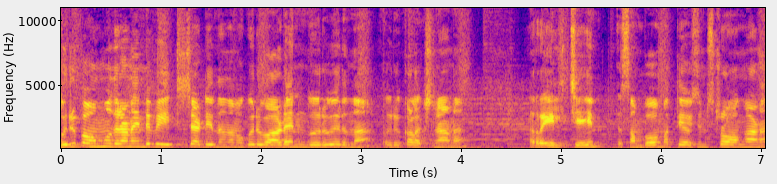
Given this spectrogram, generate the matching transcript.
ഒരു പവൻ മുതലാണ് അതിന്റെ വെയിറ്റ് സ്റ്റാർട്ട് ചെയ്യുന്നത്. നമുക്ക് ഒരുപാട് എൻക്വയറി വരുന്ന ഒരു കളക്ഷനാണ് റെയിൽ ചെയിൻ. സംഭവം അത്യാവശ്യം സ്ട്രോങ് ആണ്.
